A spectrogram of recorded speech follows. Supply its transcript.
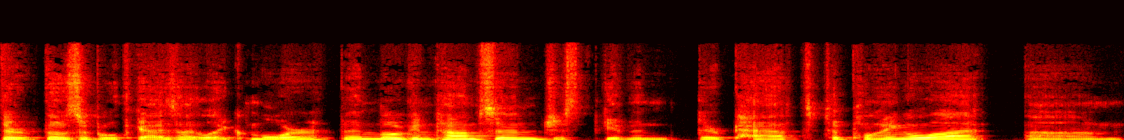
those are both guys I like more than Logan Thompson, just given their path to playing a lot. Um,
